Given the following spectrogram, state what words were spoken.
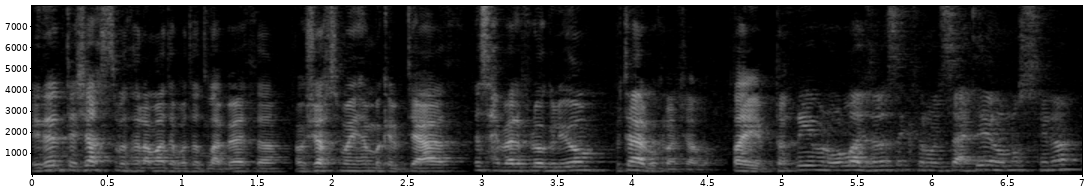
إذا أنت شخص مثلا ما تبغى تطلع بعثة أو شخص ما يهمك الابتعاث اسحب على فلوق اليوم وتعال بكرة إن شاء الله. طيب تقريبا والله جلست أكثر من ساعتين ونص هنا.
